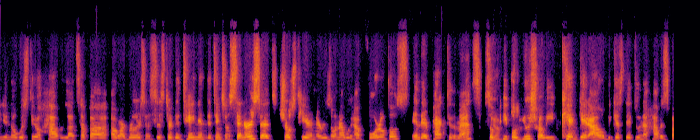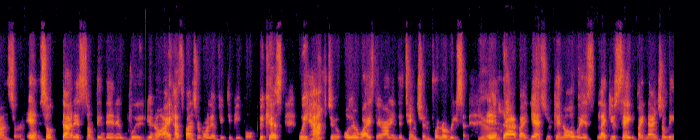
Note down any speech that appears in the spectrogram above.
you know, we still have lots of, uh, our brothers and sisters detained in detention centers. It's just here in Arizona, we have four of those and they're packed to the mats. So yeah. people usually can't get out because they do not have a sponsor. And so that is something that we, you know, I have sponsored more than 50 people because we have to, otherwise they are in detention for no reason. Yeah. And, uh, but yes, you can always, like you say, financially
